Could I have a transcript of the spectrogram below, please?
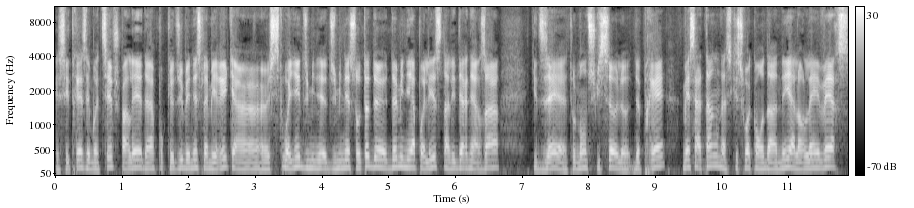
Et c'est très émotif. Je parlais d'ailleurs pour que Dieu bénisse l'Amérique à un, citoyen du, du Minnesota de, Minneapolis dans les dernières heures qui disait euh, tout le monde suit ça là, de près, mais s'attendre à ce qu'il soit condamné. Alors l'inverse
